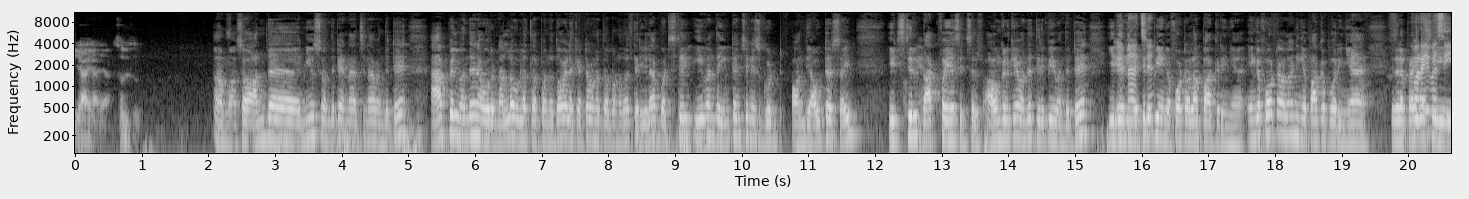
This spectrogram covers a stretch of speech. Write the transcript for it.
யா யா யா சொல்லு சொல்லு. ஆமாம் ஸோ அந்த நியூஸ் வந்துட்டு என்னாச்சுன்னா வந்துட்டு ஆப்பிள் வந்து ஒரு நல்ல உள்ளத்தில் பண்ணுதோ இல்லை கெட்ட உள்ளத்தில் பண்ணுதோ தெரியல but still even the intention is good on the outer side it still backfires itself அவங்களுக்கே வந்து திருப்பி வந்துட்டு இது நீங்கள் என்னாச்சு? திருப்பி எங்கள் ஃபோட்டோலாம் பார்க்குறீங்க எங்கள் ஃபோட்டோலாம் நீங்கள் பார்க்க போகிறீங்க இதில் ப்ரைவசி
